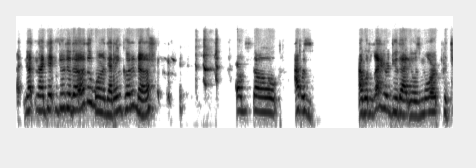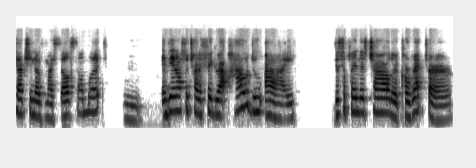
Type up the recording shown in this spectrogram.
uh, nothing I didn't do to the other one that ain't good enough. and so I was, I would let her do that. It was more protection of myself, somewhat, Mm. and then also trying to figure out how do I discipline this child or correct her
